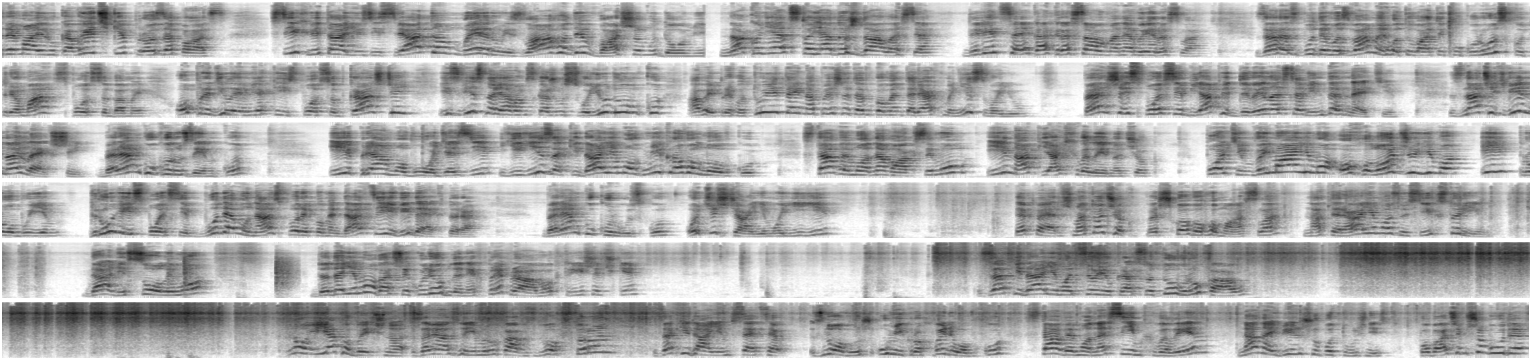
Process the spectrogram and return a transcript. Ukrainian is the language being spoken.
тримай рукавички про запас. Всіх вітаю зі святом, миру і злагоди в вашому домі. Наконець-то я дождалася. Дивіться, яка краса в мене виросла. Зараз будемо з вами готувати кукурузку трьома способами. Оприділимо, який спосіб кращий, і, звісно, я вам скажу свою думку, а ви приготуєте і напишете в коментарях мені свою. Перший спосіб я піддивилася в інтернеті. Значить, він найлегший. Беремо кукурузинку і прямо в одязі її закидаємо в мікроволновку. Ставимо на максимум і на 5 хвилиночок. Потім виймаємо, охолоджуємо і пробуємо. Другий спосіб буде у нас по рекомендації від Ектора. Беремо кукурузку, очищаємо її. Тепер шматочок вершкового масла натираємо з усіх сторін. Далі солимо, додаємо ваших улюблених приправок трішечки. Закидаємо цю красоту в рукав. Ну і як обично, зав'язуємо рукав з двох сторон, закидаємо все це знову ж у мікрохвильовку, ставимо на 7 хвилин на найбільшу потужність. Побачимо, що буде.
